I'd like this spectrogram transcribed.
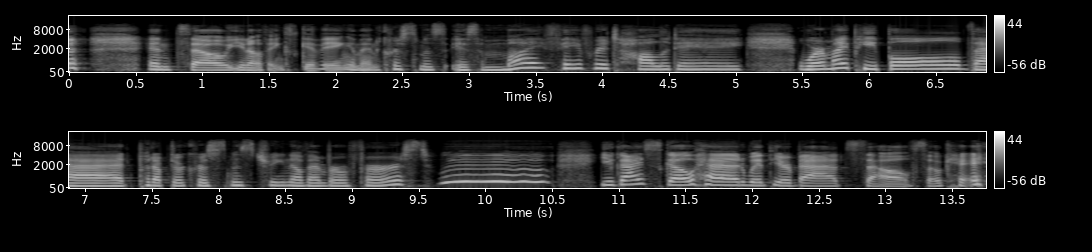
and so, you know, Thanksgiving and then Christmas is my favorite holiday. We're my people that put up their Christmas tree November 1st. Woo! You guys go ahead with your bad selves, okay?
